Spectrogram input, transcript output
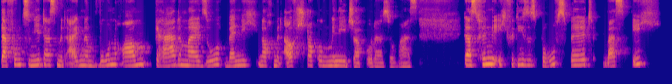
da funktioniert das mit eigenem Wohnraum gerade mal so, wenn nicht noch mit Aufstockung, Minijob oder sowas. Das finde ich für dieses Berufsbild, was ich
